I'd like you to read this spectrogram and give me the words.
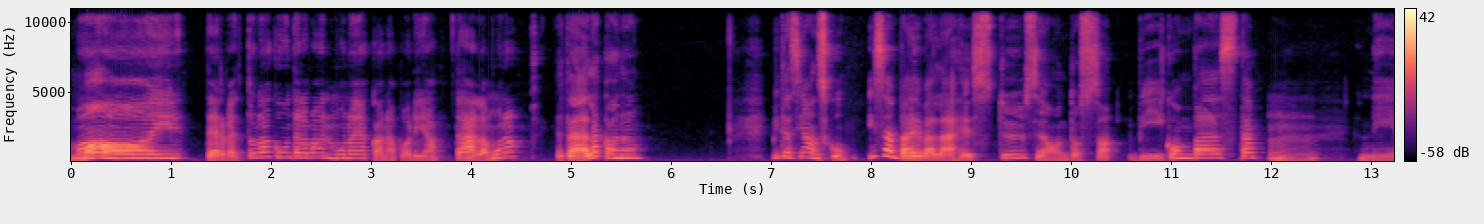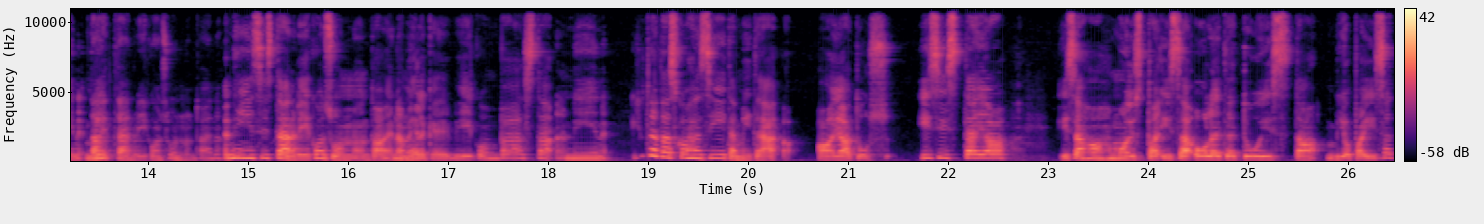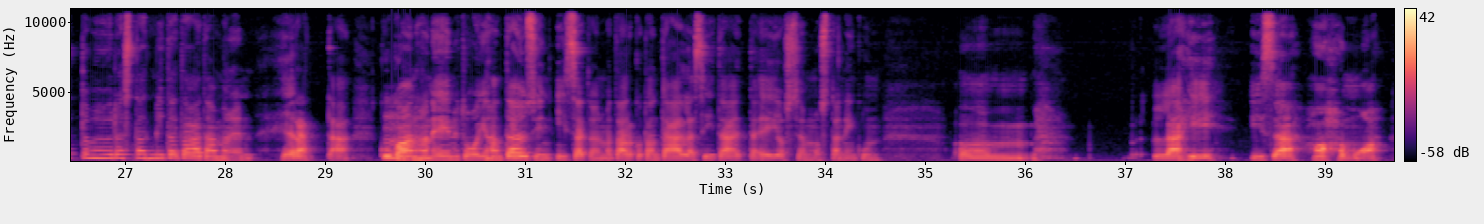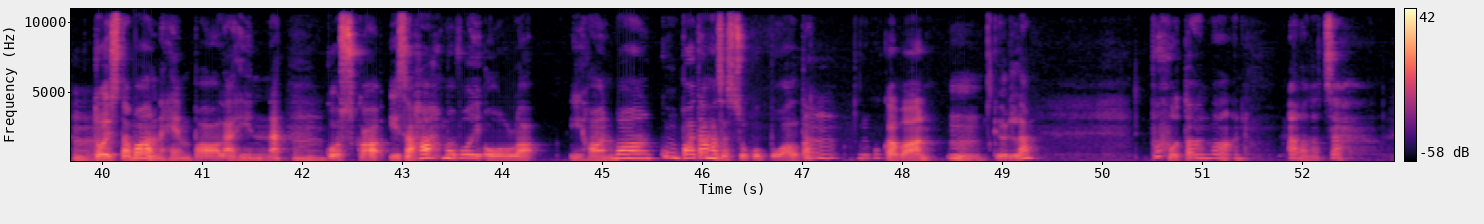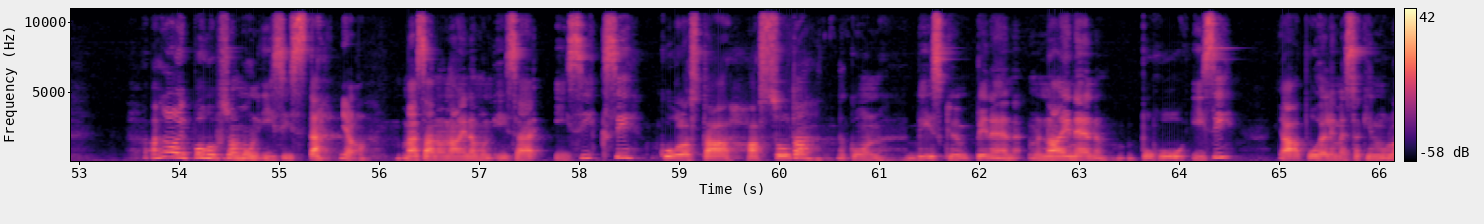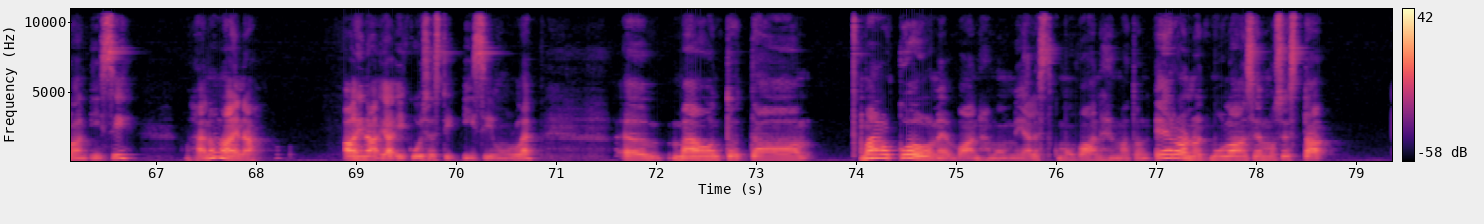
Moi! Tervetuloa kuuntelemaan Muna ja Kanapodia. Täällä Muna. Ja täällä Kana. Mitäs Jansku, isänpäivä lähestyy, se on tuossa viikon päästä. Mm. Niin, Tai mit- tämän viikon sunnuntaina. niin, siis tämän viikon sunnuntaina, mm-hmm. melkein viikon päästä. Niin vähän siitä, mitä ajatus isistä ja isähahmoista, isäoletetuista, jopa isättömyydestä, että mitä tämä tämmöinen herättää. Kukaanhan mm-hmm. ei nyt ole ihan täysin isätön. Mä tarkoitan täällä sitä, että ei ole semmoista niin kuin, öm, lähi-isähahmoa, mm. toista vanhempaa lähinnä, mm. koska isähahmo voi olla ihan vaan kumpaa tahansa sukupuolta. Mm. No kuka vaan. Mm, kyllä. Puhutaan vaan. Aloitat sä? Oi, puhu sua mun isistä. Joo. Mä sanon aina mun isä isiksi. Kuulostaa hassulta, kun viisikymppinen nainen puhuu isi. Ja puhelimessakin mulla on isi. Hän on aina, aina ja ikuisesti isi mulle. Mä oon tota, mä oon ollut kolme vanha mun mielestä, kun mun vanhemmat on eronnut. Mulla on semmosesta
